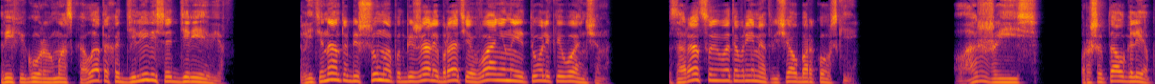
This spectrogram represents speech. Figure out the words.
Три фигуры в маск-халатах отделились от деревьев. К лейтенанту бесшумно подбежали братья Ванины и Толик Иванчин. За рацию в это время отвечал Барковский. «Ложись», — прошептал Глеб.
